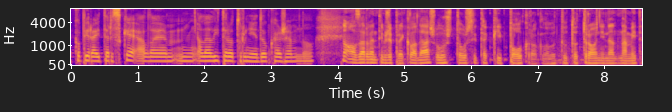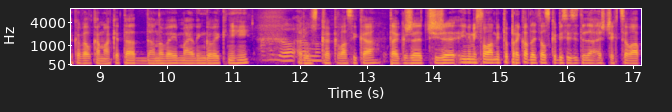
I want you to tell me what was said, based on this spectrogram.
copywriterské, ale, mm, ale literatúru nedokážem. No. no ale zároveň tým, že prekladáš už, to už si taký polkrok, lebo túto tróni nad nami taká veľká maketa Danovej mailingovej knihy. Áno, Ruská klasika. Takže, čiže inými slovami to prekladateľské by si si teda ešte chcela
